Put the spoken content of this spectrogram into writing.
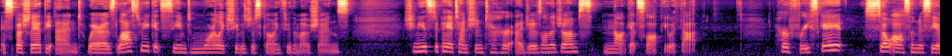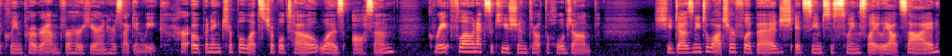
especially at the end, whereas last week it seemed more like she was just going through the motions. She needs to pay attention to her edges on the jumps, not get sloppy with that. Her free skate, so awesome to see a clean program for her here in her second week. Her opening triple Lutz triple toe was awesome. Great flow and execution throughout the whole jump. She does need to watch her flip edge, it seems to swing slightly outside.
